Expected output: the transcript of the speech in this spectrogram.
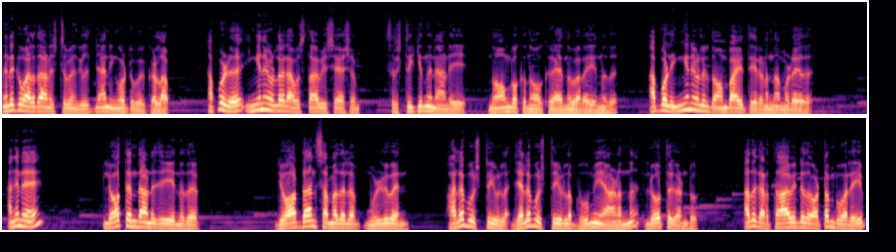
നിനക്ക് വലതാണ് ഇഷ്ടമെങ്കിൽ ഞാൻ ഇങ്ങോട്ട് പോയിക്കൊള്ളാം. അപ്പോൾ ഇങ്ങനെയുള്ള ഒരു അവസ്ഥാവിശേഷം സൃഷ്ടിക്കുന്നതിനാണ് ഈ നോമ്പൊക്കെ നോക്കുക എന്ന് പറയുന്നത്. അപ്പോൾ ഇങ്ങനെയുള്ളൊരു നോമ്പായി തീരണം നമ്മുടേത്. അങ്ങനെ ലോത്ത് എന്താണ് ചെയ്യുന്നത്? ജോർദാൻ സമതലം മുഴുവൻ ഫലപുഷ്ടിയുള്ള ജലപുഷ്ടിയുള്ള ഭൂമിയാണെന്ന് ലോത്ത് കണ്ടു. അത് കർത്താവിന്റെ തോട്ടം പോലെയും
